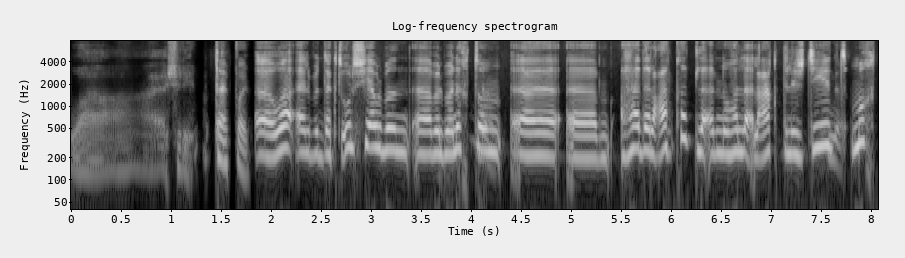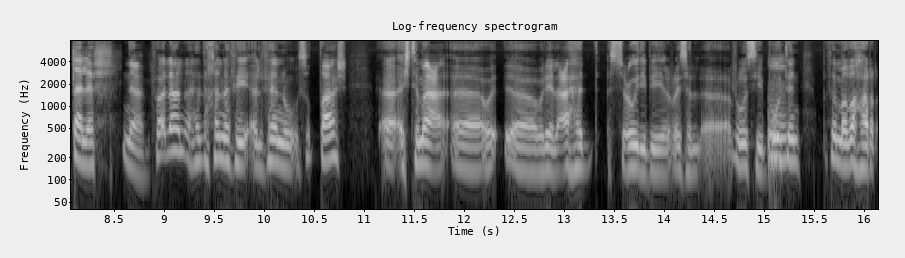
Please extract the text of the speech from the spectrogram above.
2020 طيب, طيب. آه وائل بدك تقول شيء قبل ما قبل ما نختم نعم. آه آه هذا العقد لأنه هلأ العقد الجديد نعم. مختلف نعم فالآن إحنا دخلنا في 2016 آه، اجتماع آه، آه، ولي العهد السعودي بالرئيس الروسي بوتين ثم ظهر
